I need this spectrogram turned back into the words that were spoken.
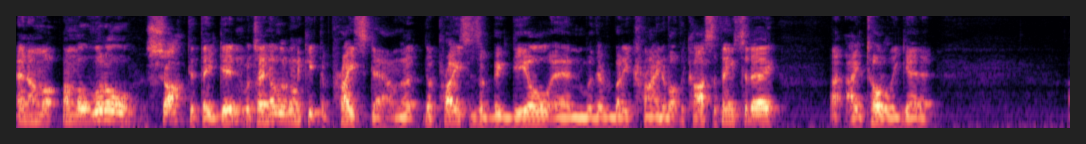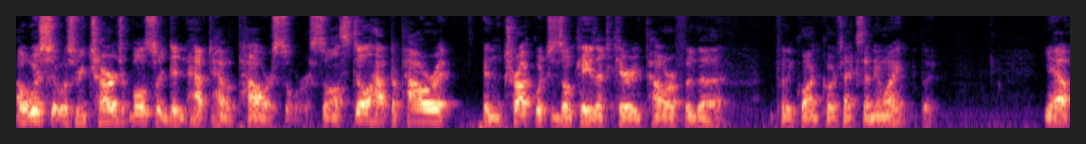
and I'm a, I'm a little shocked that they didn't, which I know they want to keep the price down. The, the price is a big deal, and with everybody crying about the cost of things today, I, I totally get it. I wish it was rechargeable so it didn't have to have a power source. So I'll still have to power it in the truck, which is okay. I have to carry power for the for the quad cortex anyway. But yeah,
